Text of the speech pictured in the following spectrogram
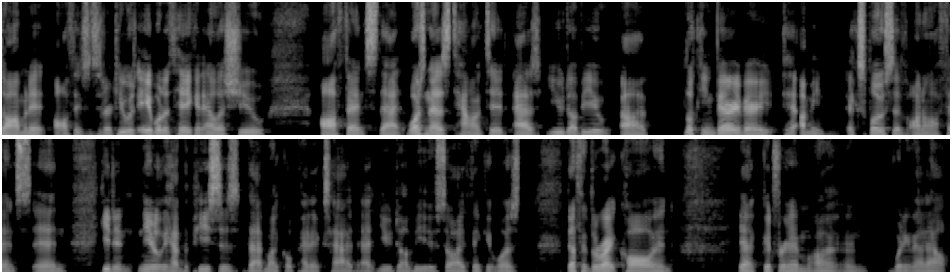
dominant, all things considered. He was able to take an LSU offense that wasn't as talented as UW, uh, looking very, very, I mean, explosive on offense. And he didn't nearly have the pieces that Michael Penix had at UW. So I think it was definitely the right call. And yeah, good for him uh, and winning that out.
